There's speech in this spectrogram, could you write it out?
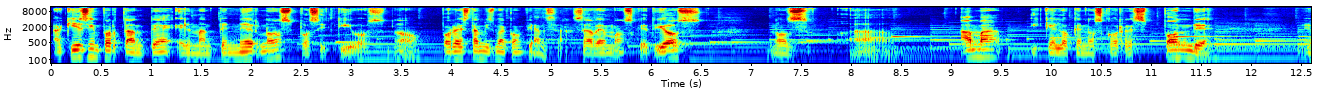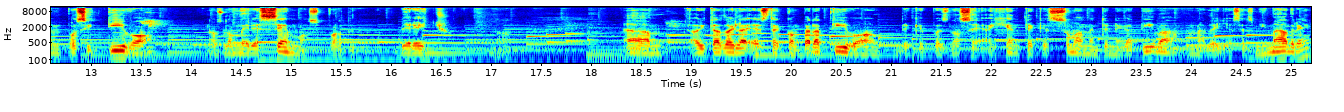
aquí es importante el mantenernos positivos por esta misma confianza. Sabemos que Dios nos ama y que lo que nos corresponde en positivo nos lo merecemos por derecho. ahorita doy este comparativo de que pues no sé, hay gente que es sumamente negativa, una de ellas es mi madre,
